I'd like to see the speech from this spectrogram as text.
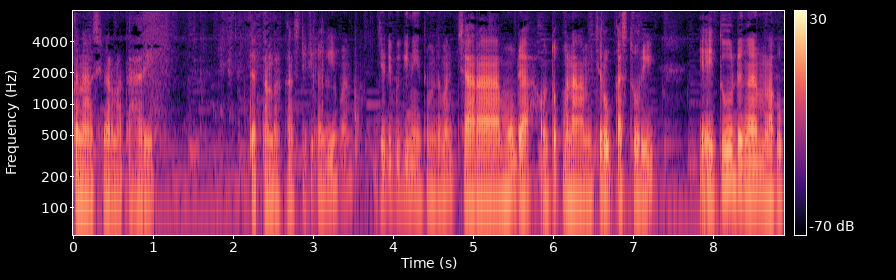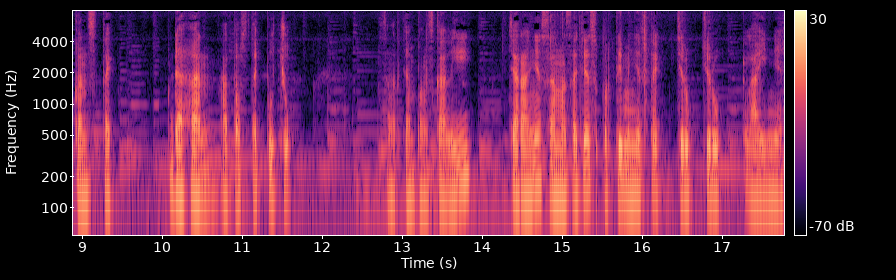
kena sinar matahari. Kita tambahkan sedikit lagi. Jadi begini teman-teman cara mudah untuk menanam jeruk kasturi yaitu dengan melakukan stek dahan atau stek pucuk sangat gampang sekali. Caranya sama saja seperti menyetek jeruk-jeruk lainnya.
